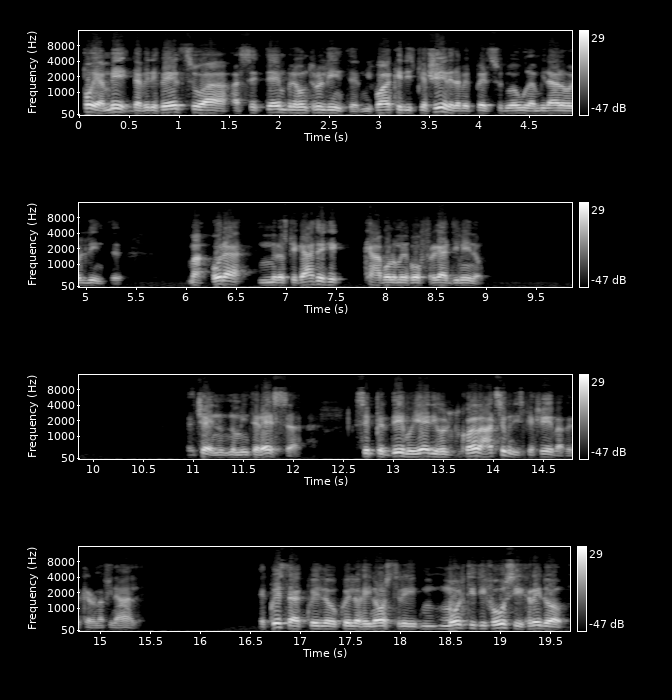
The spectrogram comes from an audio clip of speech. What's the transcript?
Poi a me da avere perso a, a, settembre contro l'Inter, mi può anche dispiacere di aver perso 2-1 a Milano con l'Inter, ma ora me lo spiegate che cavolo me ne può fregare di meno. Cioè, non, non mi interessa se perdevo ieri con la Lazio mi dispiaceva perché era una finale. E questo è quello, quello che i nostri molti tifosi credo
